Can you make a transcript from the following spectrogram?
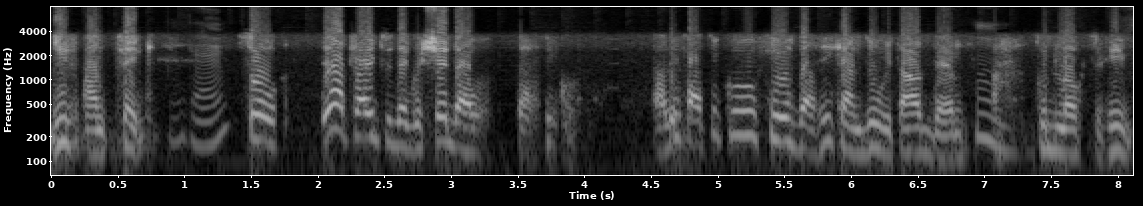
give and take. Okay. So they are trying to negotiate that with Atiku. And if Atiku feels that he can do without them, ah, good luck to him.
